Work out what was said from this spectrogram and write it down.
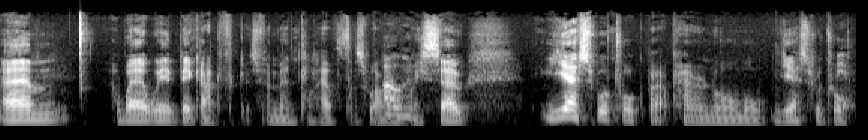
um, where we're big advocates for mental health as well, Oh, aren't we? So. Yes, we'll talk about paranormal. Yes, we'll talk Yeah.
